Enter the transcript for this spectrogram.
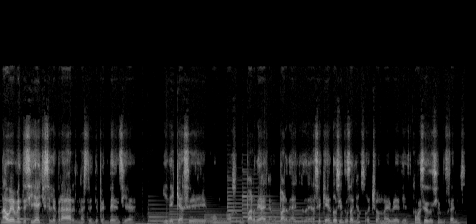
no, obviamente sí hay que celebrar nuestra independencia y de que hace unos un par de años, un par de años, ¿hace qué? ¿200 años? ¿8, 9, 10? ¿Cómo hace 200 años?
